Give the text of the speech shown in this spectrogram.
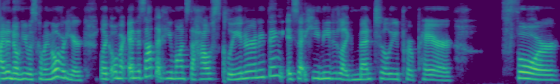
I didn't know he was coming over here." Like, "Oh my." And it's not that he wants the house clean or anything. It's that he needed like mentally prepare for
